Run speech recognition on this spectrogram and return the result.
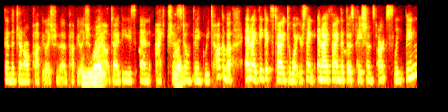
than the general population and the population Right. without diabetes. And I just Right. don't think we talk about, and I think it's tied to what you're saying. And I find that those patients aren't sleeping,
